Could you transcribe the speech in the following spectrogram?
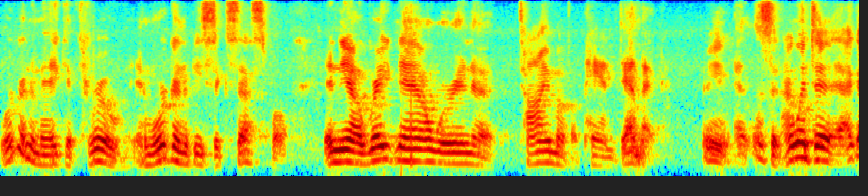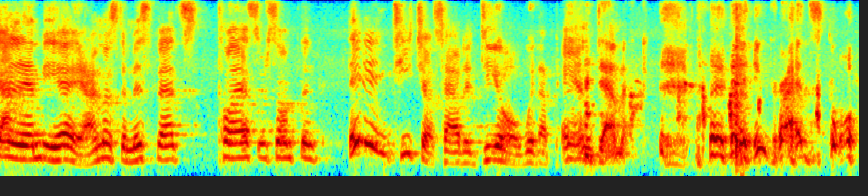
we're going to make it through and we're going to be successful. And, you know, right now we're in a time of a pandemic. I mean, listen, I went to, I got an MBA. I must have missed that class or something. They didn't teach us how to deal with a pandemic in grad school.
